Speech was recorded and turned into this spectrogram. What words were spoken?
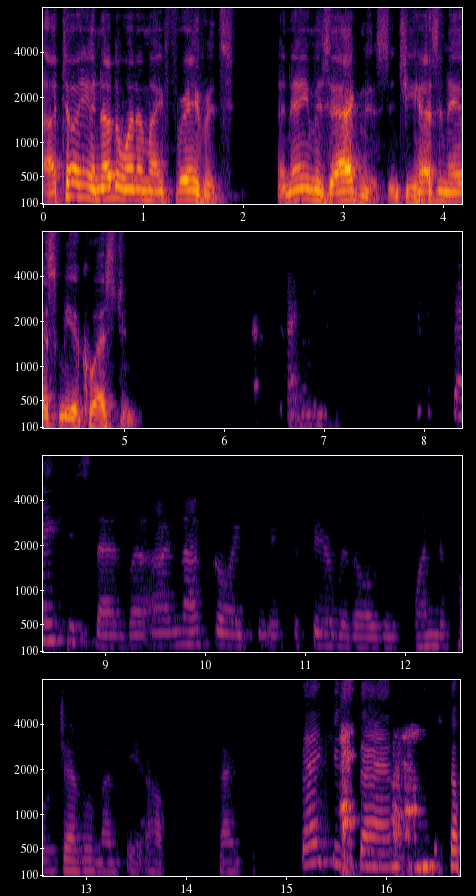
I'll tell you another one of my favorites. Her name is Agnes, and she hasn't asked me a question. Thank you, Stan, but I'm not going to interfere with all these wonderful gentlemen here. Oh, thank you. Thank you, Stan. It's a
